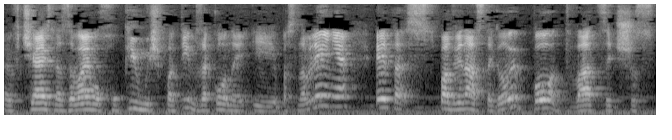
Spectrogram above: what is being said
в часть называемую Хуким Мишпатим, законы и постановления. Это по 12 главы по 26.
